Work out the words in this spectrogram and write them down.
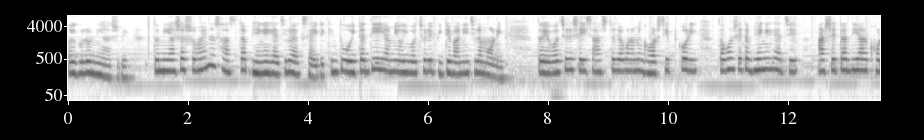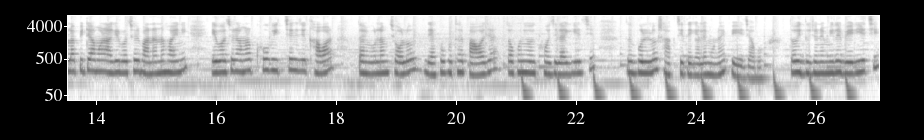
ওইগুলো নিয়ে আসবে। তো নিয়ে আসার সময় না সাজটা ভেঙে গেছিল এক সাইডে কিন্তু ওইটা দিয়েই আমি ওই বছরে পিঠে বানিয়েছিলাম অনেক। তো এবছরে সেই সাজটা যখন আমি ঘর শিফট করি, তখন সেটা ভেঙে গেছে, আর সেটা দিয়ে আর খোলা পিঠে আমার আগের বছর বানানো হয়নি। এবছরে আমার খুব ইচ্ছে যে খাওয়ার তো আমি বললাম, চলো, দেখো কোথায় পাওয়া যায়। তখনই ওই খোঁজ লাগিয়েছে। তো বলল শাকচিতে গেলে মনে হয় পেয়ে যাব। তো ওই দুজনে মিলে বেরিয়েছি।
